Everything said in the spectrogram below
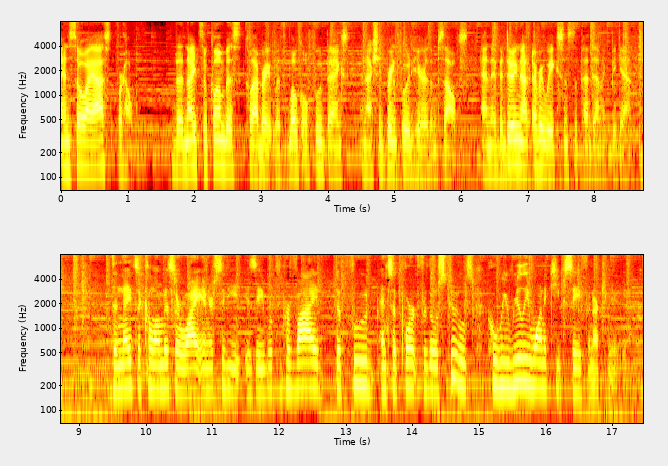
And so I asked for help. The Knights of Columbus collaborate with local food banks and actually bring food here themselves. And they've been doing that every week since the pandemic began. The Knights of Columbus or why Inner City, is able to provide the food and support for those students who we really want to keep safe in our community.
